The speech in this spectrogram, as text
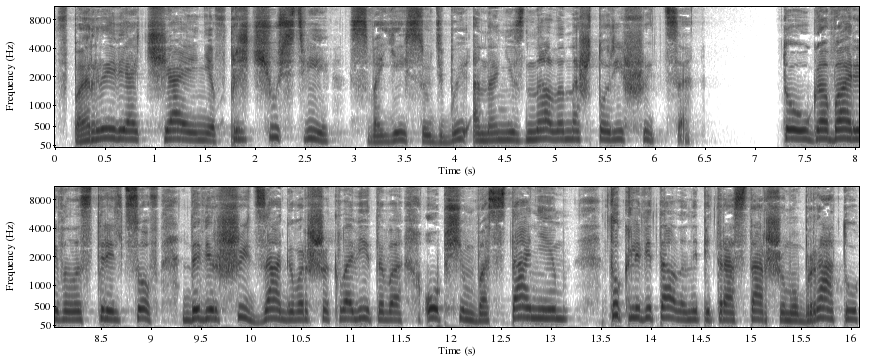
В порыве отчаяния, в предчувствии своей судьбы она не знала, на что решиться — то уговаривала стрельцов довершить заговор Шокловитова общим восстанием, то клеветала на Петра старшему брату,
